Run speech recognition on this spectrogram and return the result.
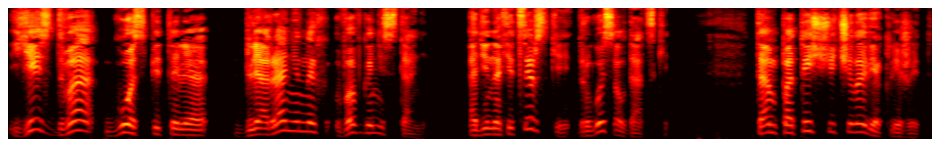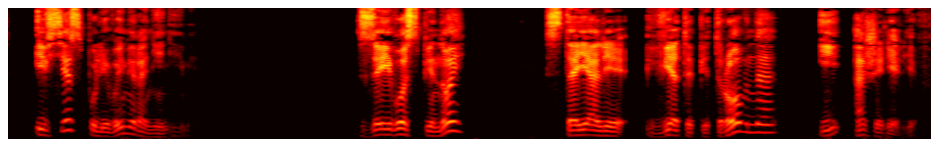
есть два госпиталя для раненых в Афганистане. Один офицерский, другой солдатский. Там по тысяче человек лежит, и все с пулевыми ранениями. За его спиной стояли Вета Петровна и Ожерельев.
